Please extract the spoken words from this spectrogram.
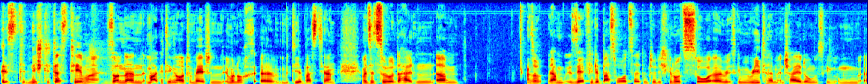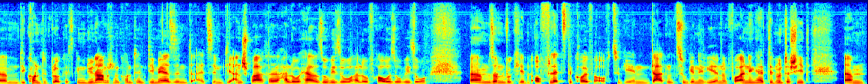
ist nicht das Thema, sondern Marketing Automation, immer noch äh, mit dir, Bastian. Wir haben uns jetzt darüber unterhalten, ähm, also wir haben sehr viele Buzzwords halt natürlich genutzt. So. Äh, es ging um Realtime-Entscheidungen, es ging um ähm, die Content-Blocke, es ging um dynamischen Content, die mehr sind als eben die Ansprache Hallo Herr sowieso, Hallo Frau sowieso, ähm, sondern wirklich eben auf letzte Käufe aufzugehen, Daten zu generieren und vor allen Dingen halt den Unterschied ähm,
